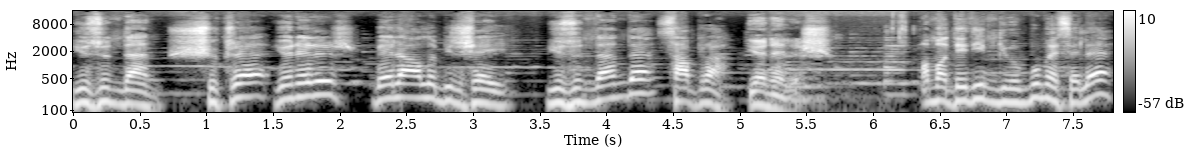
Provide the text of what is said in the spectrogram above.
yüzünden şükre yönelir, belalı bir şey yüzünden de sabra yönelir. Ama dediğim gibi bu mesele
